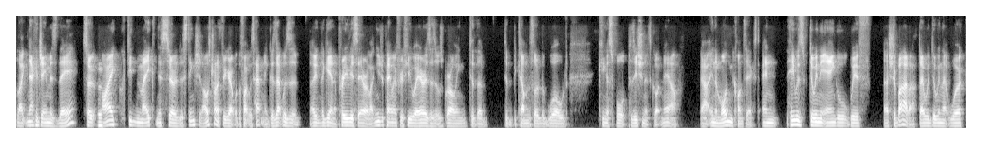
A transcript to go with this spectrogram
like Nakajima's there. So Mm. I didn't make necessarily a distinction. I was trying to figure out what the fuck was happening because that was a, again a previous era. Like New Japan went through a few eras as it was growing to the to become sort of the world king of sport position it's got now uh, in the modern context. And he was doing the angle with uh, Shibata. They were doing that work.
